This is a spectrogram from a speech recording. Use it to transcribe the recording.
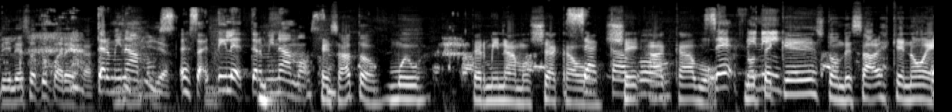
Dile eso a tu pareja. Terminamos. Esa- dile, terminamos. Exacto, muy terminamos, se acabó, Se acabó. acabó. Se no te quedes donde sabes que no es.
